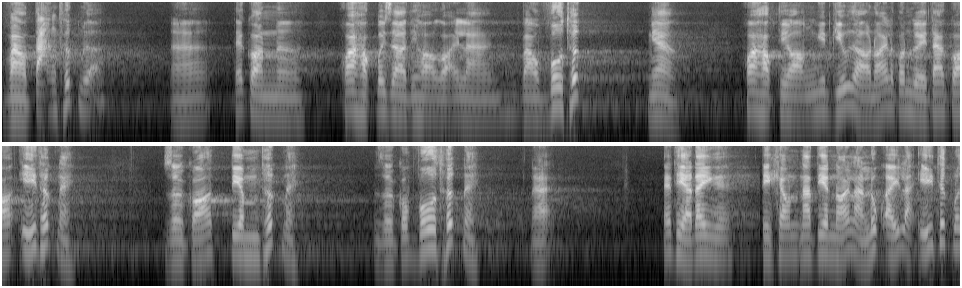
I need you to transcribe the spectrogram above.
vào tạng thức nữa. À, thế còn ờ, khoa học bây giờ thì họ gọi là vào vô thức, nha. Khoa học thì họ nghiên cứu giờ nói là con người ta có ý thức này, rồi có tiềm thức này, rồi có vô thức này. Đấy. thế thì ở đây tỳ kheo na tiên nói là lúc ấy là ý thức nó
